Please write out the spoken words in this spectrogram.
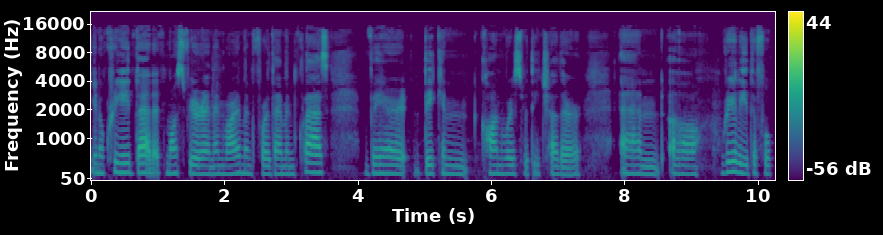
you know create that atmosphere and environment for them in class where they can converse with each other. And uh, really the fo-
